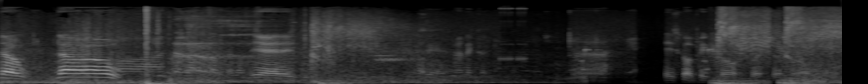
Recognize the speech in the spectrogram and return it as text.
No, no. Yeah, it- Yeah, uh, he's got a big force push. That's right.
